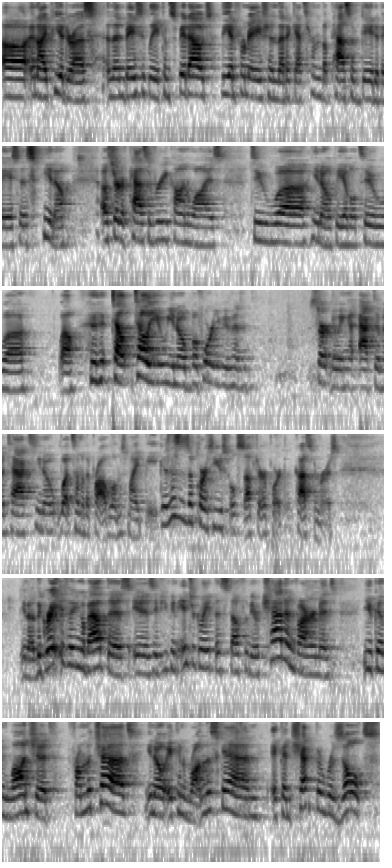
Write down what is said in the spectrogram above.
uh, an IP address and then basically it can spit out the information that it gets from the passive databases, you know, a sort of passive recon wise to, uh, you know, be able to, well, tell, tell you, you know, before you even start doing active attacks, you know, what some of the problems might be. Because this is, of course, useful stuff to report to customers. You know, the great thing about this is if you can integrate this stuff with your chat environment, you can launch it from the chat, you know, it can run the scan, it can check the results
